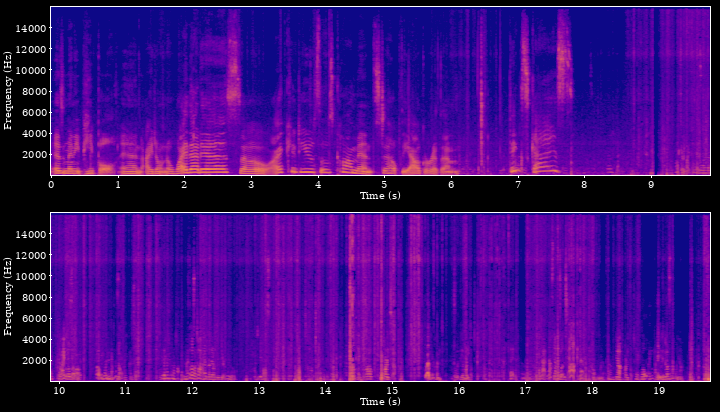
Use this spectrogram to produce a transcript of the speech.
as many people, and I don't know why that is. So I could use those comments to help the algorithm. Thanks, guys. 二姐，二姐，我操！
